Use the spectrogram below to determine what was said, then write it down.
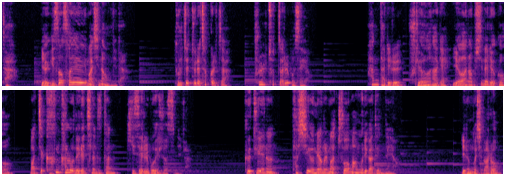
자, 여기서 서예의 맛이 나옵니다. 둘째 줄의 첫 글자, 풀초자를 보세요. 한 다리를 후련하게 여한 없이 내려 그어 마치 큰 칼로 내려치는 듯한 기세를 보여주셨습니다. 그 뒤에는 다시 음향을 맞추어 마무리가 됐네요. 이런 것이 바로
